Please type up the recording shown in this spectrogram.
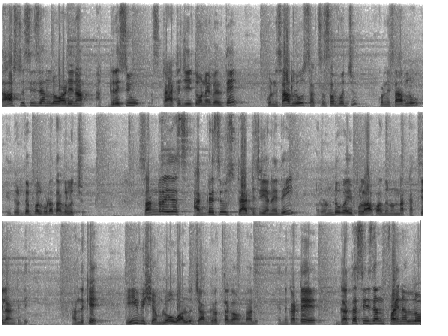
లాస్ట్ సీజన్లో ఆడిన అగ్రెసివ్ స్ట్రాటజీతోనే వెళ్తే కొన్నిసార్లు సక్సెస్ అవ్వచ్చు కొన్నిసార్లు ఎదురు దెబ్బలు కూడా తగలొచ్చు. సన్ రైజర్స్ అగ్రెసివ్ స్ట్రాటజీ అనేది రెండు వైపులా పదునున్న కత్తి లాంటిది. అందుకే ఈ విషయంలో వాళ్ళు జాగ్రత్తగా ఉండాలి. ఎందుకంటే గత సీజన్ ఫైనల్లో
